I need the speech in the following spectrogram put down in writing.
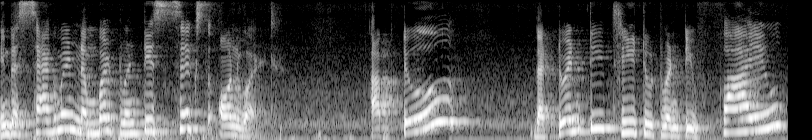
in the segment number 26 onward up to the 23 to 25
